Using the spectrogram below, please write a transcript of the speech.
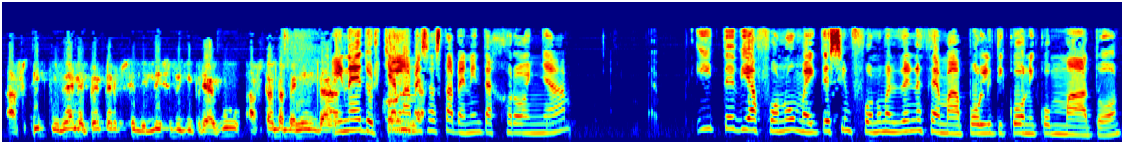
αυτή που δεν επέτρεψε τη λύση του Κυπριακού αυτά τα 50 Είναι η Τουρκία, αλλά χρόνια. μέσα στα 50 χρόνια είτε διαφωνούμε είτε συμφωνούμε, δεν είναι θέμα πολιτικών ή κομμάτων.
